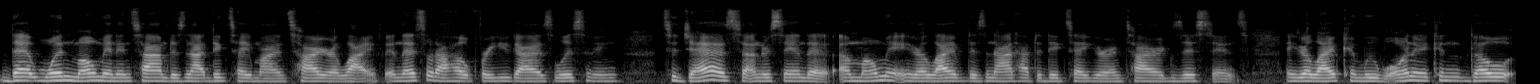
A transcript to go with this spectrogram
that one moment in time does not dictate my entire life. And that's what I hope for you guys listening to jazz to understand that a moment in your life does not have to dictate your entire existence. And your life can move on and it can go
